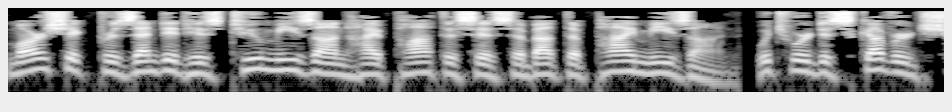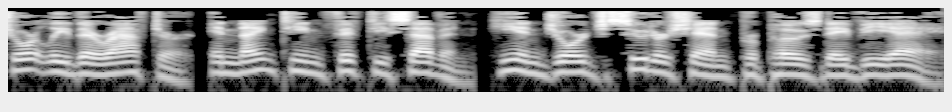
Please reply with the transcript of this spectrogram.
Marshak presented his two meson hypothesis about the pi meson, which were discovered shortly thereafter. In 1957, he and George Sudarshan proposed a VA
